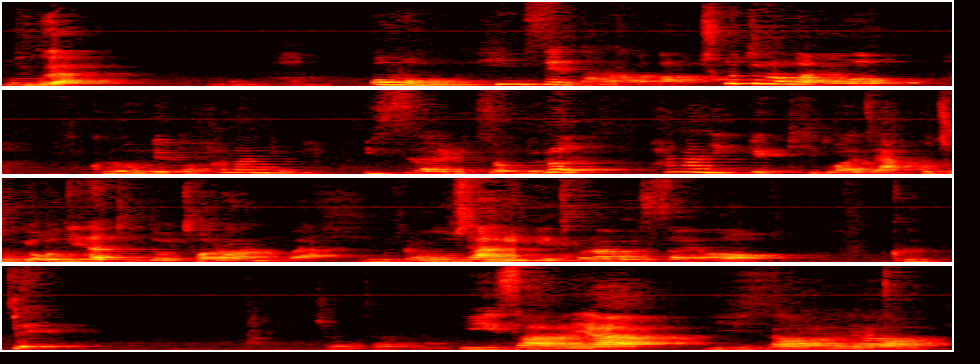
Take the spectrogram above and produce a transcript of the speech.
누구야? 어머머 힘센 나라가 막 쳐들어와요. 그런데도 하나님 이스라엘 백성들은 하나님께 기도하지 않고 저기 어디다 기도 절하는 거야? 우상 에게 절하고 있어요. 그때 이사야 이사야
